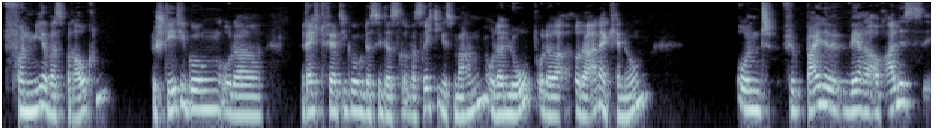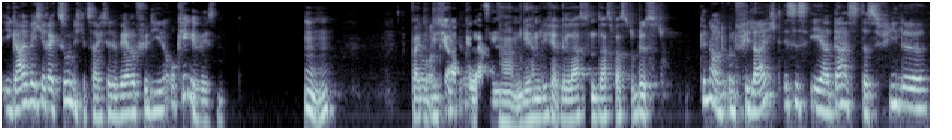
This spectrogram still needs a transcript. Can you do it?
von mir was brauchen, Bestätigung oder Rechtfertigung, dass sie das was Richtiges machen oder Lob oder, oder Anerkennung. Und für beide wäre auch alles, egal welche Reaktion ich gezeigt hätte, wäre für die okay gewesen. Mhm. Weil die dich ja auch gelassen haben. Die haben dich ja gelassen, das, was du bist. Genau, und, und vielleicht ist es eher das, dass viele,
